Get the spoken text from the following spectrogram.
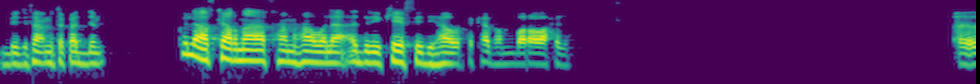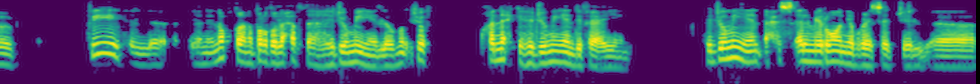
بدفاع متقدم؟ كلها أفكار ما أفهمها ولا أدري كيف يديها ارتكبها مباراة واحدة. آه، في يعني نقطة أنا برضو لاحظتها هجوميا. لو شوف خلينا نحكي هجوميا دفاعيا. هجوميا أحس ألميرون يبغى يسجل آه،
